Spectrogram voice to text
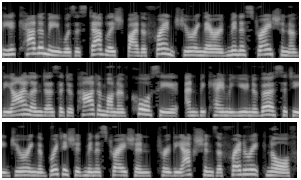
The academy was established by the French during their administration of the island as a département of Corcyre, and became a university during the British administration, through the actions of Frederick North,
